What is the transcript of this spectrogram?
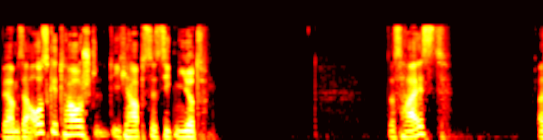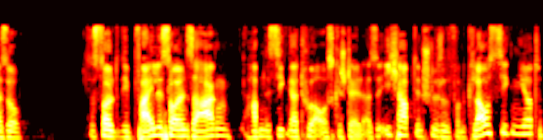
Wir haben sie ausgetauscht, ich habe sie signiert. Das heißt, also das sollte, die Pfeile sollen sagen, haben eine Signatur ausgestellt. Also ich habe den Schlüssel von Klaus signiert,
